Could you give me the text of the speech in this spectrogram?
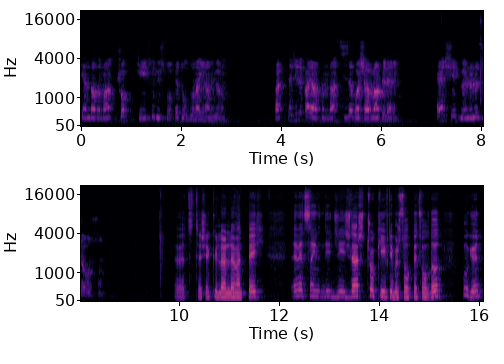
Kendi adıma çok keyifli bir sohbet olduğuna inanıyorum. Gazetecilik hayatında size başarılar dilerim. Her şey gönlünüzce olsun. Evet, teşekkürler Levent Bey. Evet sayın dinleyiciler, çok keyifli bir sohbet oldu. Bugün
